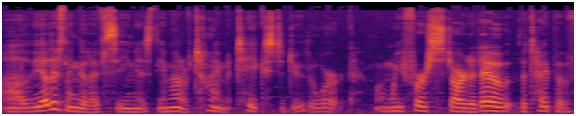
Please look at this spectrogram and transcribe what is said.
Uh, the other thing that I've seen is the amount of time it takes to do the work. When we first started out, the type of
